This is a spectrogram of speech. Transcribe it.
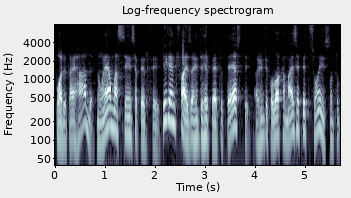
Pode estar tá errada, não é uma ciência perfeita. O que, a gente faz? A gente repete o teste, a gente coloca mais repetições. Quanto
